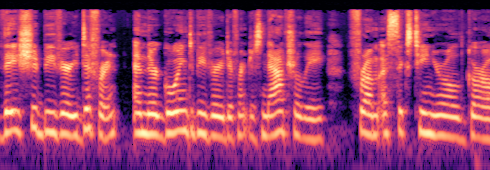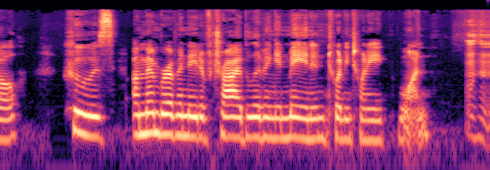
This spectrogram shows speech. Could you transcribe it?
they should be very different and they're going to be very different just naturally from a 16 year old girl who's a member of a native tribe living in Maine in 2021. Mm-hmm.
